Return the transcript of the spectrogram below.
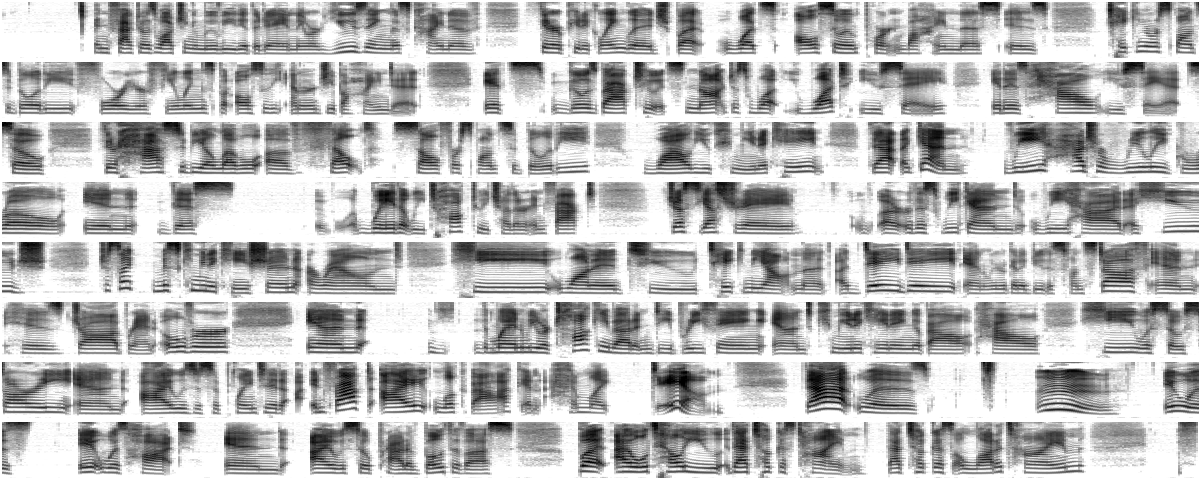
in fact, I was watching a movie the other day and they were using this kind of therapeutic language. But what's also important behind this is taking responsibility for your feelings but also the energy behind it it's goes back to it's not just what what you say it is how you say it so there has to be a level of felt self responsibility while you communicate. That, again, we had to really grow in this uh, way that we talk to each other. In fact, just yesterday or this weekend, we had a huge, just like miscommunication around he wanted to take me out on a, a day date and we were going to do this fun stuff and his job ran over and when we were talking about it and debriefing and communicating about how he was so sorry and I was disappointed. In fact, I look back and I'm like, damn, that was, mm, it was, it was hot. And I was so proud of both of us. But I will tell you, that took us time. That took us a lot of time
